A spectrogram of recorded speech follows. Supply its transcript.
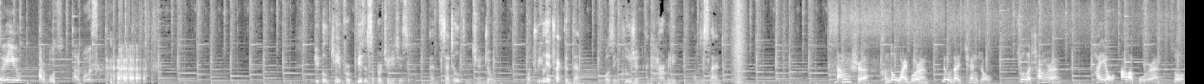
Ию, arbuz. Arbuz. People came for business opportunities and settled in Shenzhou. What really attracted them was inclusion and harmony on this land. 当时很多外国人留在泉州，除了商人，还有阿拉伯人做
